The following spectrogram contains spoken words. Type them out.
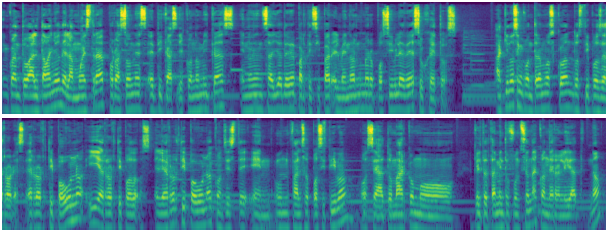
En cuanto al tamaño de la muestra, por razones éticas y económicas, en un ensayo debe participar el menor número posible de sujetos. Aquí nos encontramos con dos tipos de errores, error tipo 1 y error tipo 2. El error tipo 1 consiste en un falso positivo, o sea, tomar como que el tratamiento funciona cuando en realidad no.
